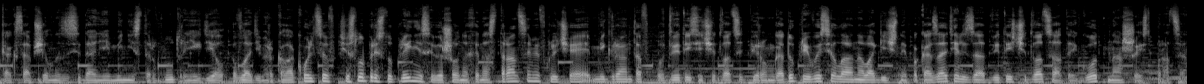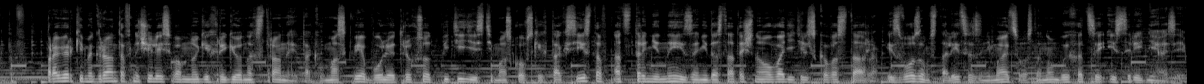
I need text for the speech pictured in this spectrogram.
Как сообщил на заседании министр внутренних дел Владимир Колокольцев, число преступлений, совершенных иностранцами, включая мигрантов, в 2021 году превысило аналогичный показатель за 2020 год на 6%. Проверки мигрантов начались во многих регионах страны. Так, в Москве более 350 московских таксистов отстранены из-за недостаточного водительского стажа. Извозом в столице занимаются в основном выходцы из Средней Азии.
